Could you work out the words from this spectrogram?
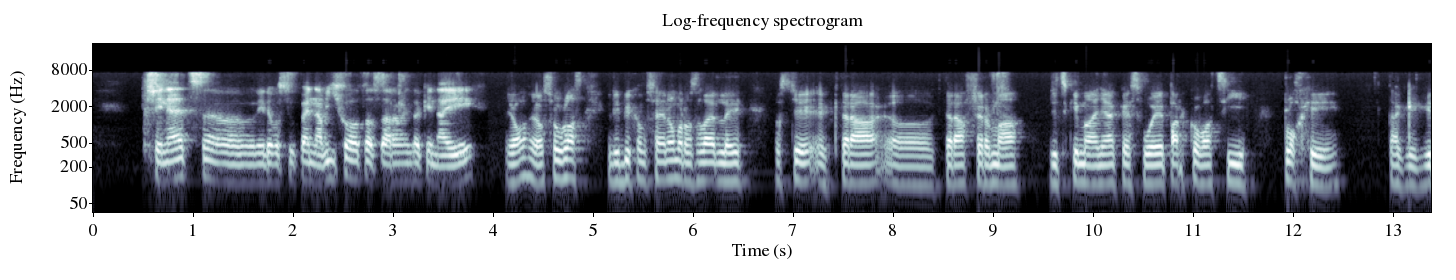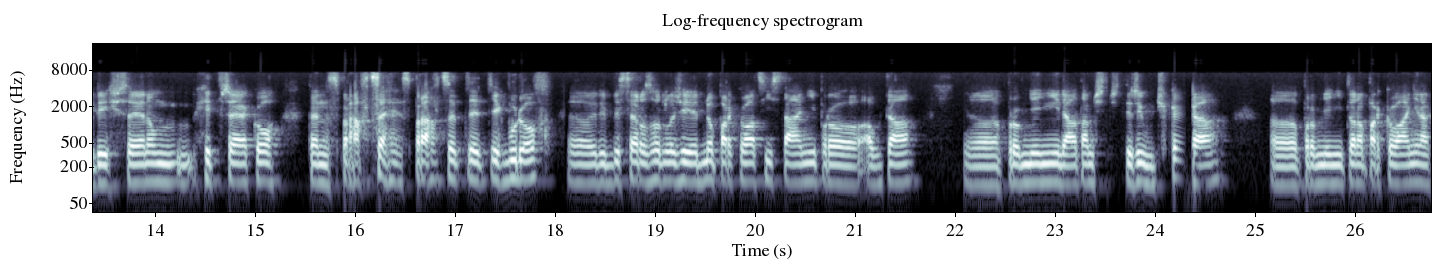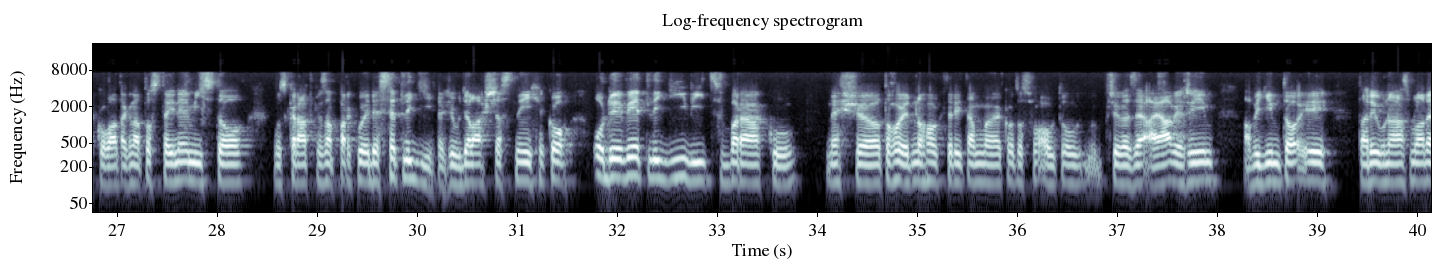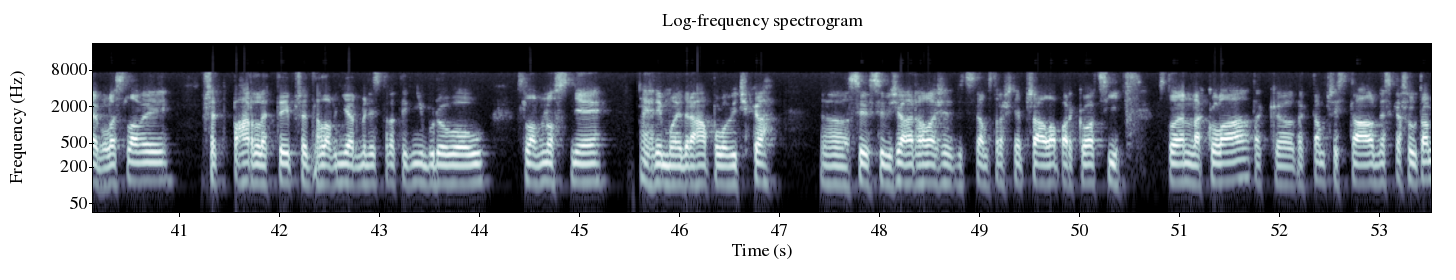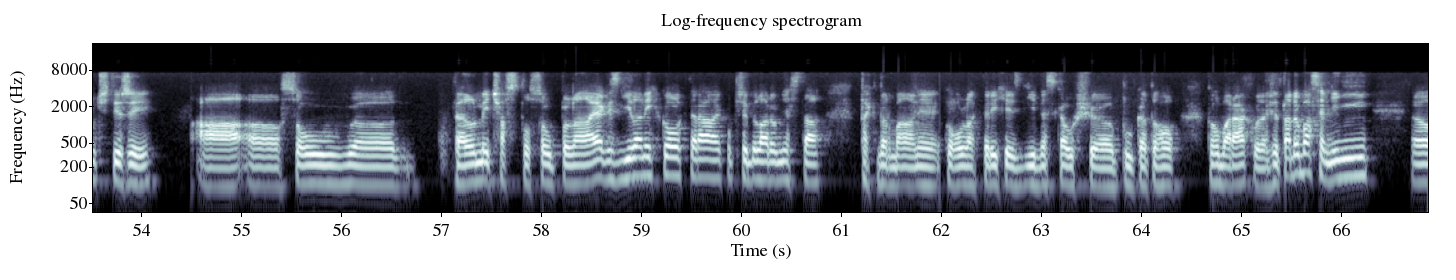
Třinec, eh, někde vlastně úplně na východ a zároveň taky na jih. Jo, jo, souhlas. Kdybychom se jenom rozhlédli, prostě, která, eh, která firma vždycky má nějaké svoje parkovací plochy, tak když se jenom chytře jako ten správce, správce těch budov, eh, kdyby se rozhodl, že jedno parkovací stání pro auta eh, promění, dá tam čtyři účka promění to na parkování na kola, tak na to stejné místo mu zkrátka zaparkuje 10 lidí, takže udělá šťastných jako o 9 lidí víc v baráku, než toho jednoho, který tam jako to svou auto přiveze. A já věřím a vidím to i tady u nás v Mladé Boleslavy před pár lety, před hlavní administrativní budovou, slavnostně, kdy moje drahá polovička uh, si, si vyžádala, že si tam strašně přála parkovací stojan na kola, tak, uh, tak tam přistál. Dneska jsou tam čtyři a uh, jsou velmi často jsou plná jak sdílených kol, která jako přibyla do města, tak normálně kol, na kterých jezdí dneska už půlka toho, toho baráku. Takže ta doba se mění,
